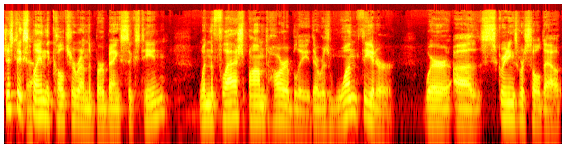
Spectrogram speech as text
Just to explain the culture around the Burbank 16, when the Flash bombed horribly, there was one theater where uh, screenings were sold out.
